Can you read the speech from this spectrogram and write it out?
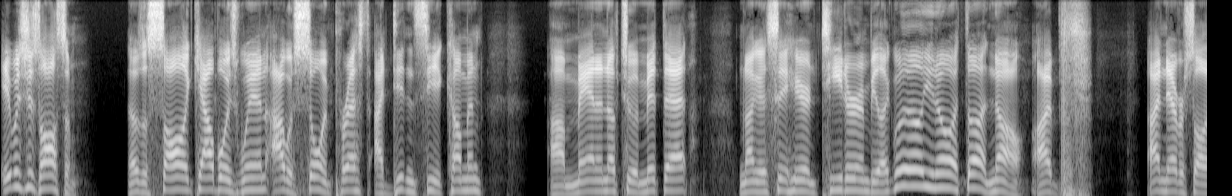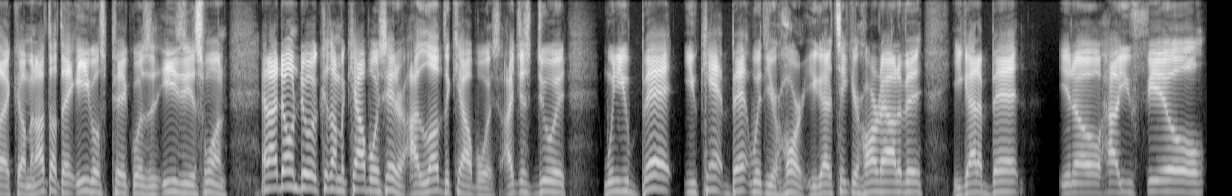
It was just awesome. That was a solid Cowboys win. I was so impressed. I didn't see it coming. I'm man enough to admit that. I'm not going to sit here and teeter and be like, well, you know, I thought. No, I. I never saw that coming. I thought that Eagles pick was the easiest one. And I don't do it because I'm a Cowboys hater. I love the Cowboys. I just do it. When you bet, you can't bet with your heart. You got to take your heart out of it. You got to bet, you know, how you feel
